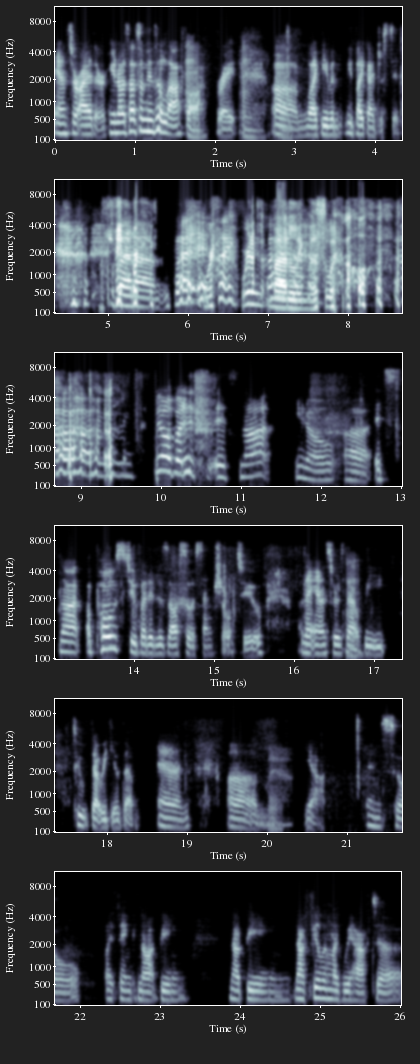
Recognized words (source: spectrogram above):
answer either, you know, it's not something to laugh off, mm, right? mm, mm. Um, like even like I just did. But, um, but we're it's like we're not modeling this well. um, no, but it's it's not, you know, uh, it's not opposed to, but it is also essential to the answers that Mm, we to that we give them. And, um, yeah. yeah. And so I think not being not being not feeling like we have to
